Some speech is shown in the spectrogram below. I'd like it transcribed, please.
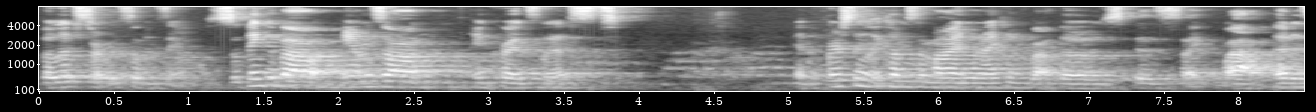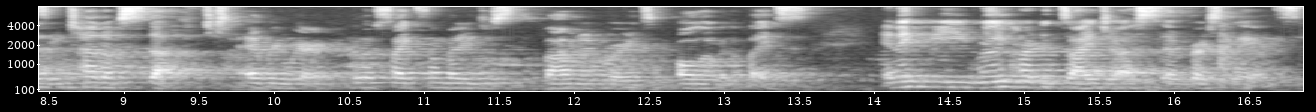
But let's start with some examples. So think about Amazon and Craigslist. And the first thing that comes to mind when I think about those is like, wow, that is a ton of stuff just everywhere. It looks like somebody just vomited words all over the place. And they can be really hard to digest at first glance.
